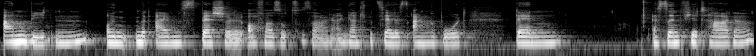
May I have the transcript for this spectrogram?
anbieten und mit einem Special Offer sozusagen, ein ganz spezielles Angebot. Denn es sind vier Tage.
